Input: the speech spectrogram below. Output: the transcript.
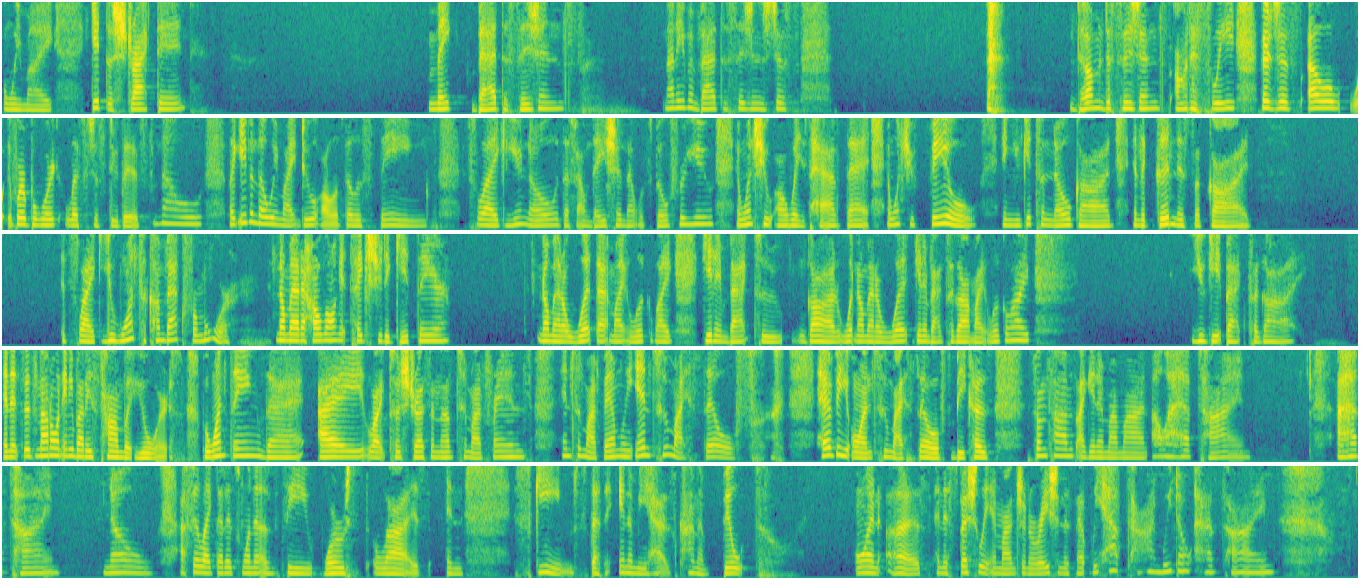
we might get distracted, make bad decisions, not even bad decisions, just dumb decisions, honestly. They're just, oh, we're bored. Let's just do this. No. Like, even though we might do all of those things, it's like, you know, the foundation that was built for you. And once you always have that, and once you feel and you get to know God and the goodness of God, it's like you want to come back for more. No matter how long it takes you to get there, no matter what that might look like, getting back to God, what no matter what getting back to God might look like, you get back to God. And it's it's not on anybody's time but yours. But one thing that I like to stress enough to my friends and to my family and to myself, heavy on to myself because sometimes I get in my mind, oh, I have time. I have time. No, I feel like that is one of the worst lies and schemes that the enemy has kind of built on us, and especially in my generation, is that we have time. We don't have time.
